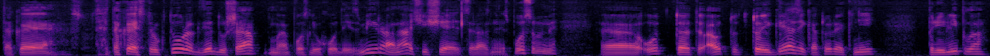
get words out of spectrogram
такая, такая структура, где душа после ухода из мира, она очищается разными способами э, от, от, от той грязи, которая к ней прилипла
